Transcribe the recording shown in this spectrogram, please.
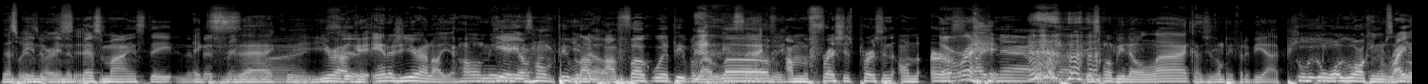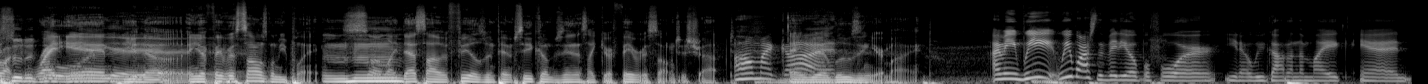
That's To what be his in the, in the best mind state, in the best frame of Exactly. mind. You're out feel- good energy. You're around all your homies. Yeah, your home people you know. I, I fuck with, people I love. Exactly. I'm the freshest person on the earth Right. right, now. There's gonna be no line because you're gonna pay for the VIP. We're gonna- we're walking So right we're through the right door. in, Yeah, you know, and your favorite song's gonna be playing. Mhm. So like that's how it feels when Pimp C comes in. It's like your favorite song just dropped, Oh my god. and you're losing your mind. I mean, we we watched the video before, you know, we got on the mic, and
